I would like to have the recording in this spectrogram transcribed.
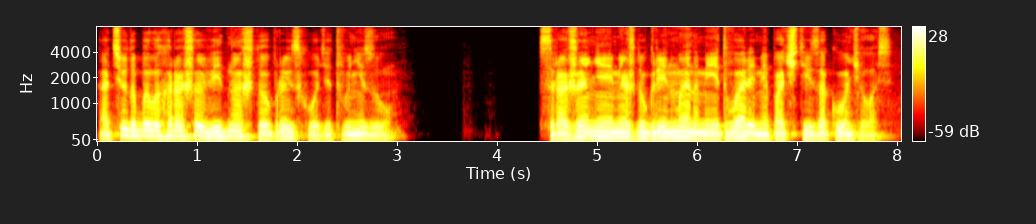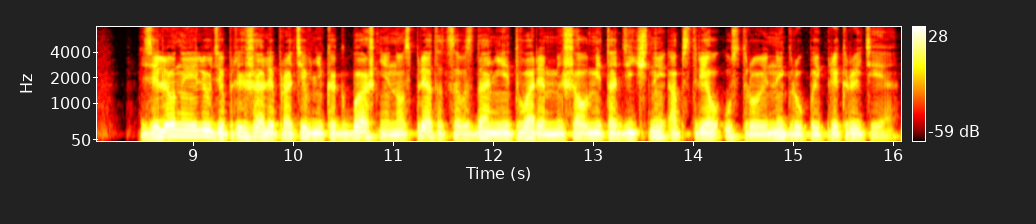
отсюда было хорошо видно, что происходит внизу. Сражение между гринменами и тварями почти закончилось. Зеленые люди прижали противника к башне, но спрятаться в здании тварям мешал методичный обстрел, устроенный группой прикрытия.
